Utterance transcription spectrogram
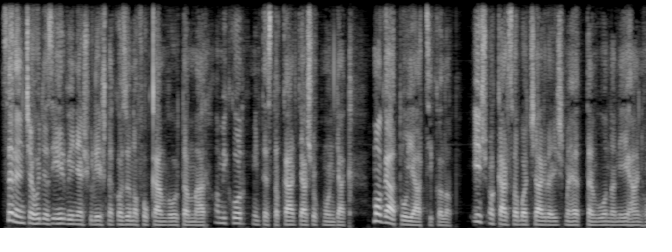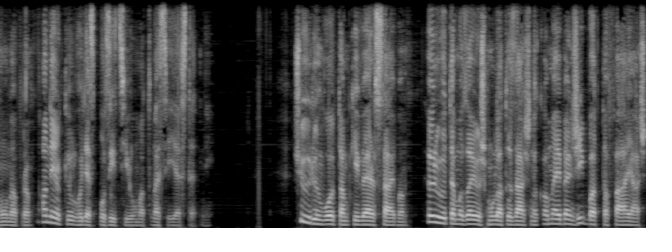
Szerencse, hogy az érvényesülésnek azon a fokán voltam már, amikor, mint ezt a kártyások mondják, magától játszik a lap, és akár szabadságra is mehettem volna néhány hónapra, anélkül, hogy ez pozíciómat veszélyeztetni. Sűrűn voltam ki Versailles-ban, örültem az ajos mulatozásnak, amelyben zsibbadt a fájás,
